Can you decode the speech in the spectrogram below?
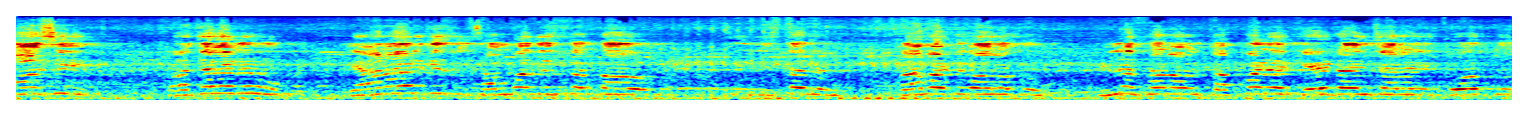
రాసి ప్రజలను జ్ఞానానికి సంబంధిస్తారు ఇస్తారు. కాబట్టి వాళ్ళకు ఇళ్ళ స్థలాలు తప్పనే కేటాయించాలని కోరుతూ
